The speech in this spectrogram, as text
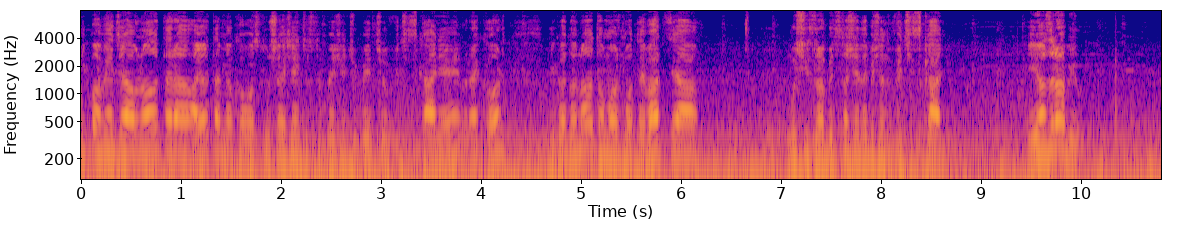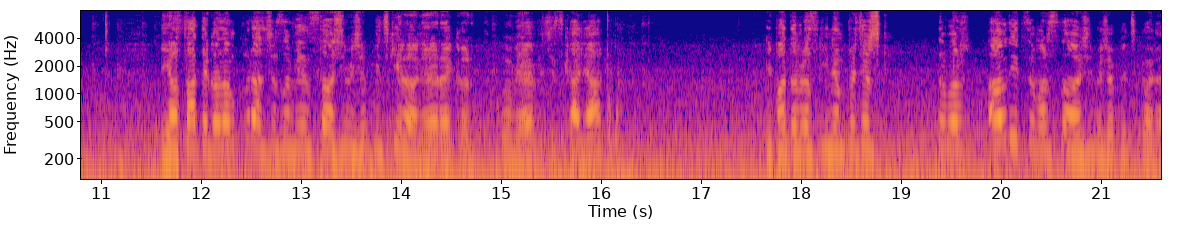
I powiedział, no teraz, a ja tam około 160-155 wyciskanie, rekord. I go, no to może motywacja, musi zrobić 170 w wyciskaniu. I ją zrobił. I ostatnio tam akurat się zrobiłem 185 kg, nie? Rekord umie wyciskania. I potem rozkminiam, przecież ty masz, audicy masz 185 konia.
